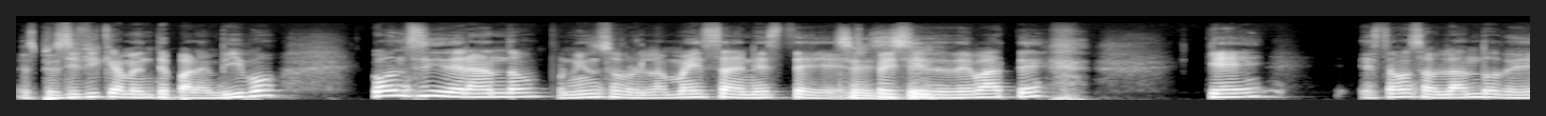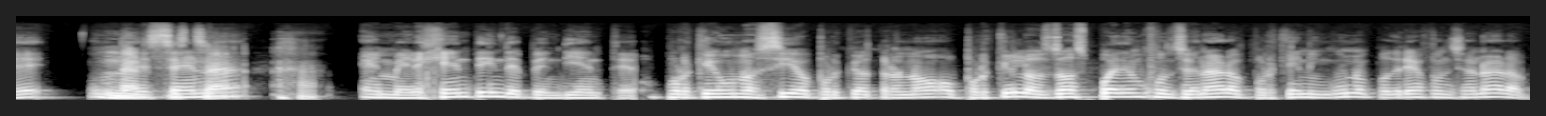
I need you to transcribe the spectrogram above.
Específicamente para en vivo, considerando, poniendo sobre la mesa en este Sí, especie sí. de debate, que estamos hablando de una escena ajá. emergente independiente. ¿Por qué uno sí o por qué otro no? ¿O por qué los dos pueden funcionar o por qué ninguno podría funcionar?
